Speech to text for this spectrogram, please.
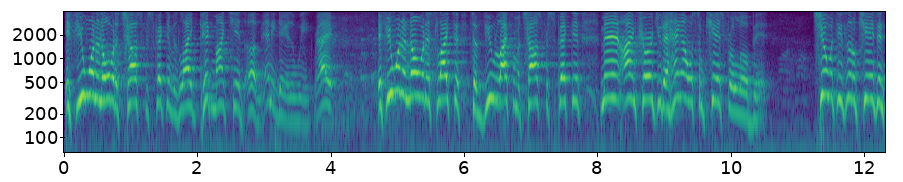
If you want to know what a child's perspective is like, pick my kids up any day of the week, right? If you want to know what it's like to, to view life from a child's perspective, man, I encourage you to hang out with some kids for a little bit. Chill with these little kids and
